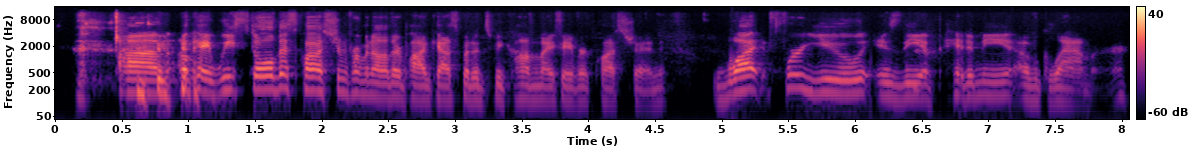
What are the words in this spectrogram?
um, okay, we stole this question from another podcast, but it's become my favorite question. What for you is the epitome of glamour?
